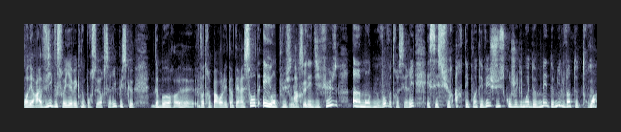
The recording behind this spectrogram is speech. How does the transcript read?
On est ravis que vous soyez avec nous pour ce hors-série, puisque d'abord, euh, votre parole est intéressante, et en plus, Arte diffuse Un Monde Nouveau, votre série, et c'est sur arte.tv jusqu'au joli mois de mai 2023. Mm.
